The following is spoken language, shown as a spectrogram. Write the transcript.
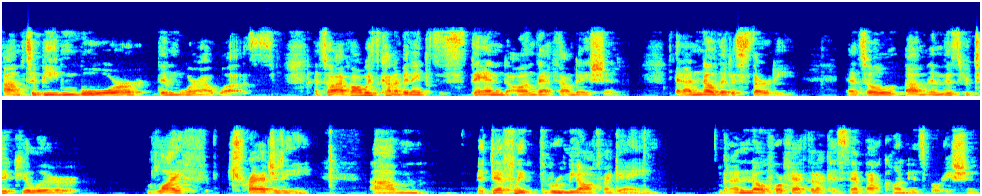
um, to be more than where I was. And so I've always kind of been able to stand on that foundation. And I know that it's sturdy. And so um, in this particular life tragedy, um, it definitely threw me off my game. But I know for a fact that I can stand back on inspiration.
